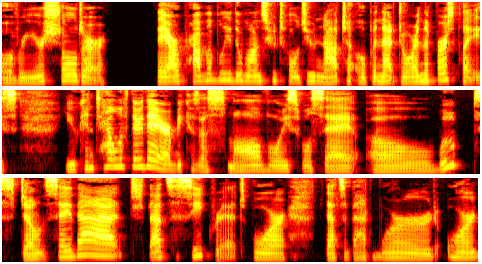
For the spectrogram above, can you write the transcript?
over your shoulder. They are probably the ones who told you not to open that door in the first place. You can tell if they're there because a small voice will say, Oh, whoops, don't say that. That's a secret. Or that's a bad word. Or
